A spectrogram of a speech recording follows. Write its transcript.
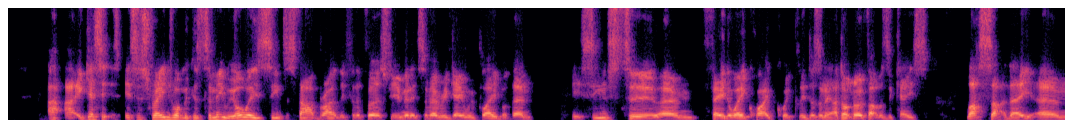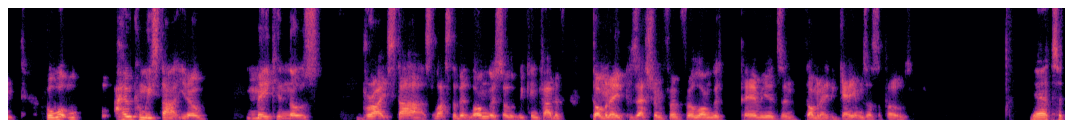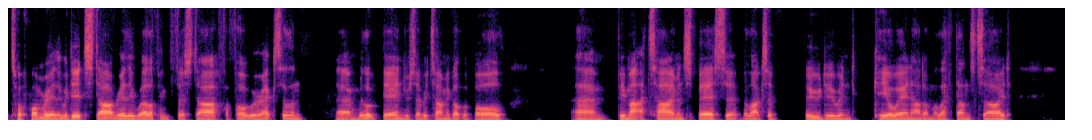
I, I guess it's, it's a strange one because to me, we always seem to start brightly for the first few minutes of every game we play, but then it seems to um, fade away quite quickly, doesn't it? I don't know if that was the case last Saturday, um, but what? How can we start? You know, making those bright starts last a bit longer so that we can kind of dominate possession for, for longer periods and dominate the games, I suppose. Yeah, it's a tough one, really. We did start really well. I think first half, I thought we were excellent. Um, we looked dangerous every time we got the ball. Um, the amount of time and space that the likes of Odoh and Keohane had on the left hand side,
